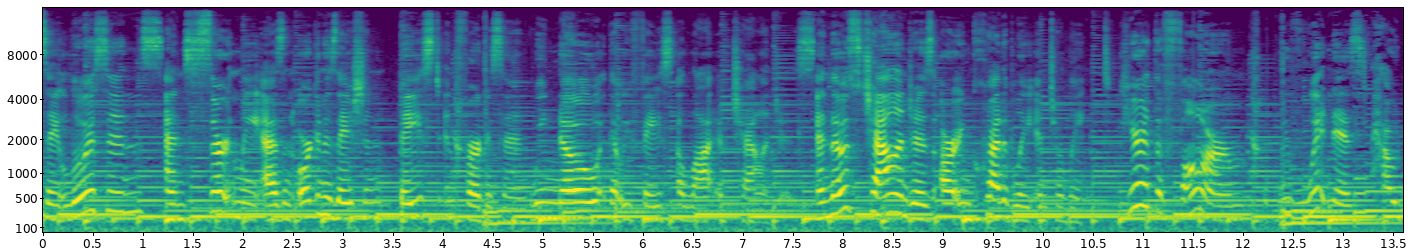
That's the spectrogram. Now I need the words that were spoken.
St. Louisans, and certainly as an organization based in Ferguson, we know that we face a lot of challenges. And those challenges are incredibly interlinked. Here at the farm, we've witnessed how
